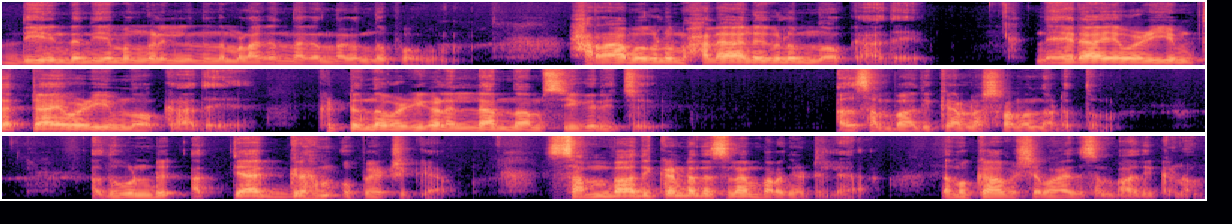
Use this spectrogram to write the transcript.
ദീനിന്റെ നിയമങ്ങളിൽ നിന്ന് നമ്മൾ അകന്നകന്നകന്നു പോകും. ഹറാമുകളും ഹലാലുകളും നോക്കാതെ നേരായ വഴിയും തെറ്റായ വഴിയും നോക്കാതെ കിട്ടുന്ന വഴികളെല്ലാം നാം സ്വീകരിച്ച് അത് സമ്പാദിക്കാനുള്ള ശ്രമം നടത്തും. അതുകൊണ്ട് അത്യാഗ്രഹം ഉപേക്ഷിക്കുക. സമ്പാദിക്കേണ്ടെന്ന് ഇസ്ലാം പറഞ്ഞിട്ടില്ല. നമുക്ക് ആവശ്യമായത് സമ്പാദിക്കണം.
